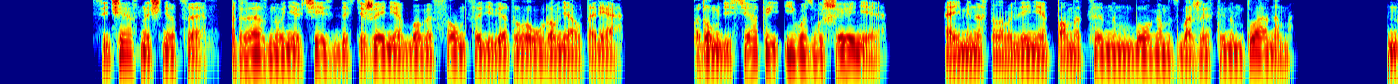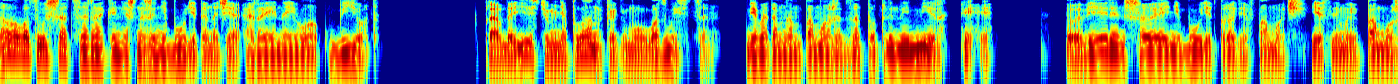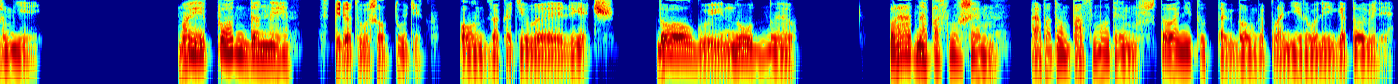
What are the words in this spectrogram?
Сейчас начнется празднование в честь достижения бога солнца девятого уровня алтаря, потом десятый и возвышение, а именно становление полноценным богом с божественным планом. Но возвышаться Ра, конечно же, не будет, иначе Рейна его убьет. Правда, есть у меня план, как ему возвыситься, и в этом нам поможет затопленный мир, хе-хе. Уверен, Шоя не будет против помочь, если мы поможем ей. «Мои подданные!» — вперед вышел Тутик. Он закатил речь, долгую и нудную. «Ладно, послушаем, а потом посмотрим, что они тут так долго планировали и готовили.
